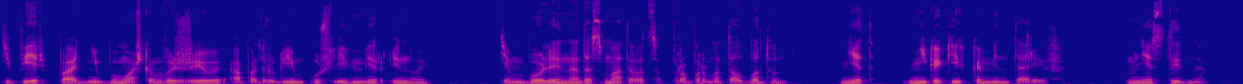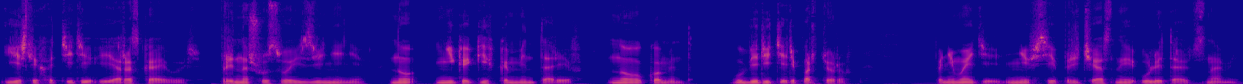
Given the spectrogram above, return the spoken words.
Теперь по одним бумажкам вы живы, а по другим ушли в мир иной. Тем более надо сматываться, пробормотал Бадун. Нет, никаких комментариев. Мне стыдно. Если хотите, я раскаиваюсь. Приношу свои извинения. Но никаких комментариев. Но коммент. Уберите репортеров. Понимаете, не все причастные улетают с нами.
